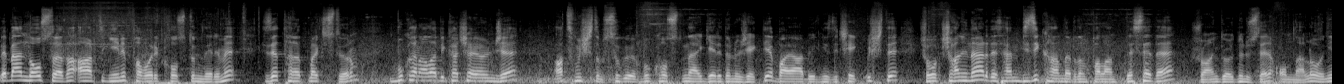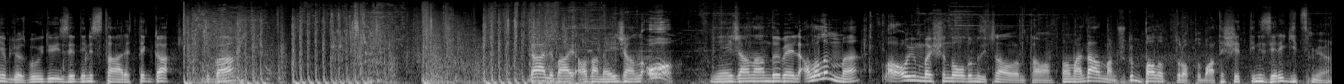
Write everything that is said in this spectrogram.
Ve ben de o sırada artık yeni favori kostümlerimi size tanıtmak istiyorum. Bu kanala birkaç ay önce atmıştım bu kostümler geri dönecek diye bayağı bir ilginizi çekmişti. Çok hani nerede sen bizi kandırdın falan dese de şu an gördüğünüz üzere onlarla oynayabiliyoruz. Bu videoyu izlediğiniz tarihte galiba Galiba adam heyecanlı. Oh! Niye heyecanlandığı belli. Alalım mı? Oyun başında olduğumuz için alalım tamam. Normalde almam çünkü bullet droplu bu. Ateş ettiğiniz yere gitmiyor.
